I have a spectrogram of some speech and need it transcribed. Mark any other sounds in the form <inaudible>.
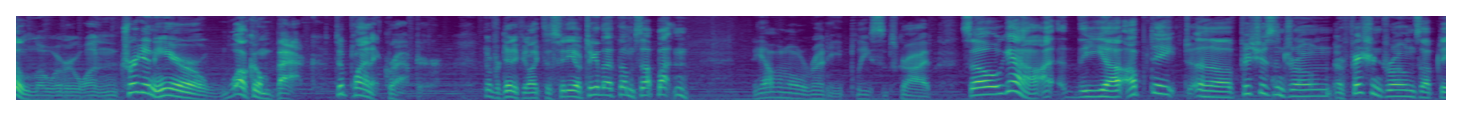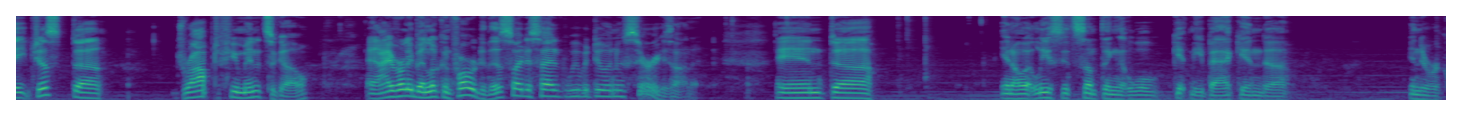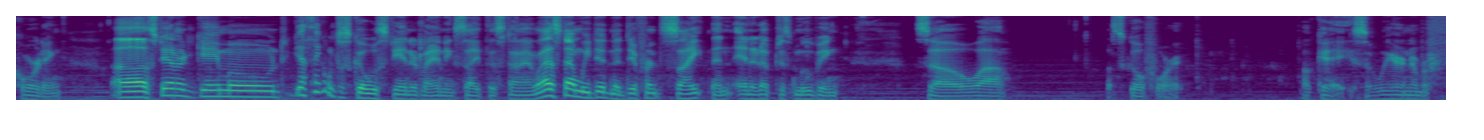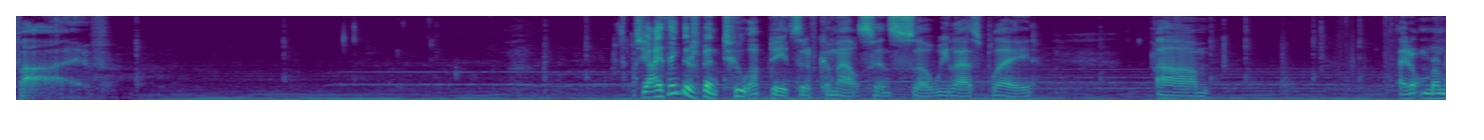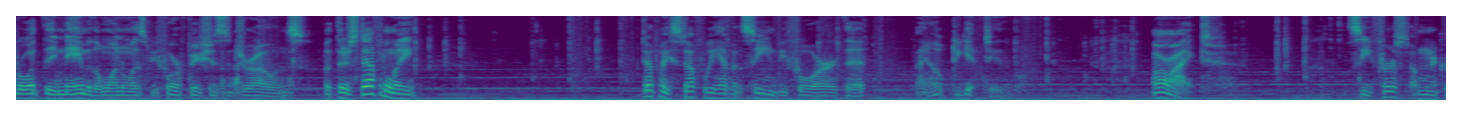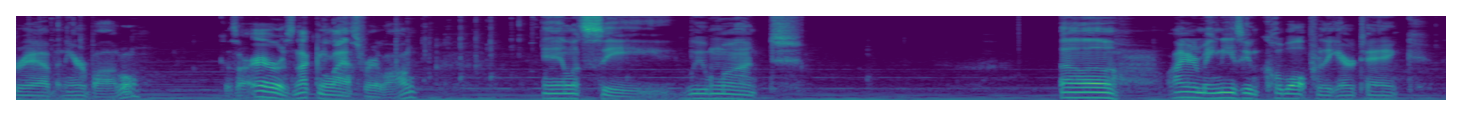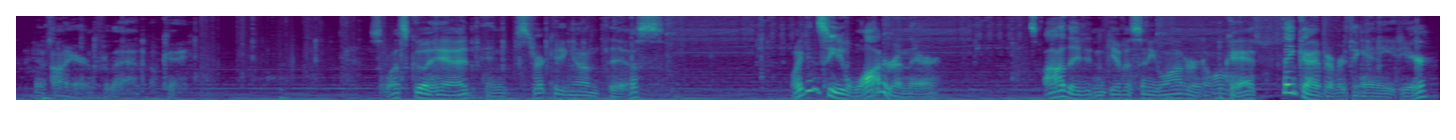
Hello everyone, Trigan here. Welcome back to Planet Crafter. Don't forget if you like this video, take that thumbs up button. If you haven't already, please subscribe. So yeah, I, the uh, update, uh, Fishes and Drone or Fish and Drones update just uh, dropped a few minutes ago, and I've really been looking forward to this, so I decided we would do a new series on it. And uh, you know, at least it's something that will get me back into into recording. Uh, standard game mode. Yeah, I think we'll just go with standard landing site this time. Last time we did in a different site and ended up just moving. So, uh, let's go for it. Okay, so we are number five. So yeah, I think there's been two updates that have come out since uh, we last played. Um, I don't remember what the name of the one was before Fishes and Drones, but there's definitely definitely stuff we haven't seen before that I hope to get to. Alright. See, first I'm going to grab an air bottle, because our air is not going to last very long. And let's see, we want uh, iron, magnesium, cobalt for the air tank and iron for that. Okay. So let's go ahead and start getting on this. Oh, I didn't see any water in there. It's odd they didn't give us any water at all. Okay, I think I have everything I need here.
